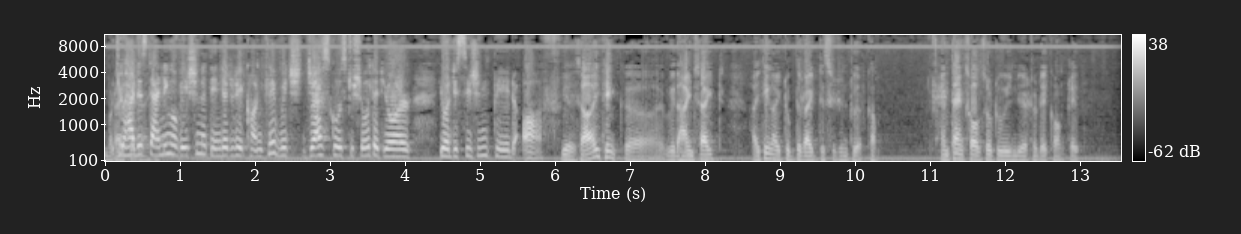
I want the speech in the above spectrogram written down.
But I you had a standing ovation at the India Today conclave, which just goes to show that your your decision paid off. Yes, I think uh, with hindsight, I think I took the right decision to have come. And thanks also to India Today conclave.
